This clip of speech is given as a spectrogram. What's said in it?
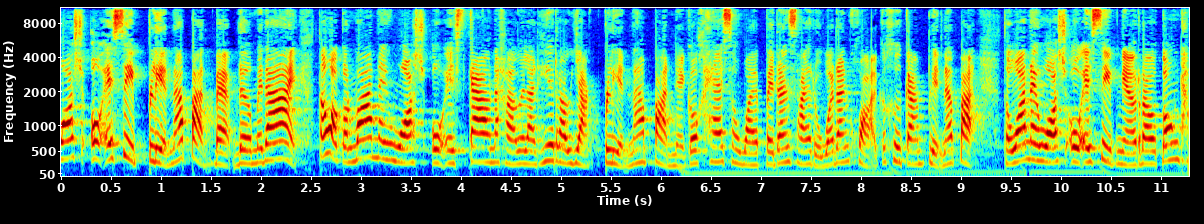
Watch OS 10 เปลี่ยนหน้าปัดแบบเดิมไม่ได้ ต้องบอกก่อนว่าใน Watch OS 9 นะคะ เวลาที่เราอยากเปลี่ยนหน้าปัดเนี่ยก็แค่สวายไปด้านซ้ายหรือว่าด้านขวาก็คือการเปลี่ยนหน้าปัด แต่ว่าใน Watch OS 10 เนี่ยเราต้องท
